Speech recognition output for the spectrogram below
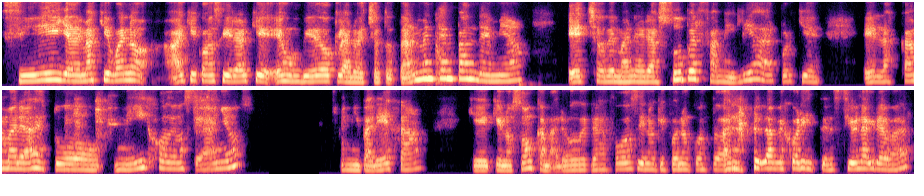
Sí, y además que bueno, hay que considerar que es un video, claro, hecho totalmente en pandemia, hecho de manera súper familiar, porque en las cámaras estuvo mi hijo de 11 años, y mi pareja, que, que no son camarógrafos, sino que fueron con toda la, mejor intención a grabar.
